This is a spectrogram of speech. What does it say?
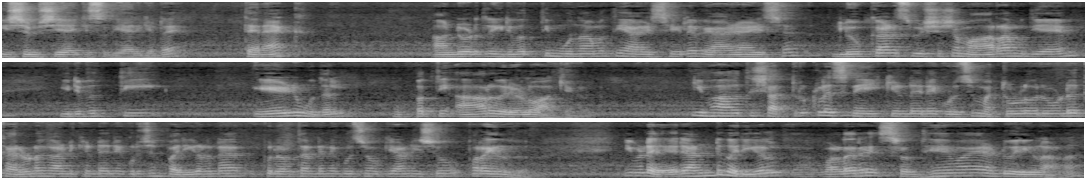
ഈശംഷിയാക്കി സ്തുതിയായിരിക്കട്ടെ. തെനാക്ക് ആണ്ടുവട്ടത്തിൽ ഇരുപത്തി മൂന്നാമത്തെ ആഴ്ചയിലെ വ്യാഴാഴ്ച ലൂക്കാട് സുവിശേഷം ആറാം അധ്യായം ഇരുപത്തി ഏഴ് മുതൽ മുപ്പത്തി ആറ് വരെയുള്ള വാക്യങ്ങൾ. ഈ ഭാഗത്ത് ശത്രുക്കളെ സ്നേഹിക്കേണ്ടതിനെക്കുറിച്ചും മറ്റുള്ളവരോട് കരുണ കാണിക്കേണ്ടതിനെക്കുറിച്ചും പരിഗണന പുലർത്തേണ്ടതിനെക്കുറിച്ചും ഒക്കെയാണ് ഈശോ പറയുന്നത്. ഇവിടെ രണ്ട് വരികൾ വളരെ ശ്രദ്ധേയമായ രണ്ട് വരികളാണ്.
